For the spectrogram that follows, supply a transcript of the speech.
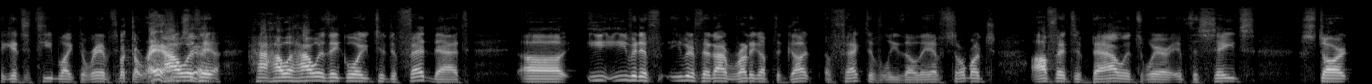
against a team like the Rams. But the Rams, how are yeah. they? How, how are they going to defend that? Uh, e- even if even if they're not running up the gut effectively, though, they have so much offensive balance where if the Saints start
